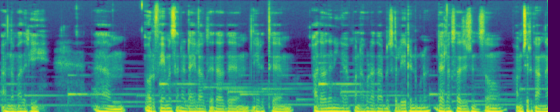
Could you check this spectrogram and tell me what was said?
அந்த மாதிரி ஒரு ஃபேமஸான டைலாக்ஸ் ஏதாவது எடுத்து அதாவது நீங்கள் பண்ணக்கூடாது அப்படின்னு சொல்லி ரெண்டு மூணு டைலாக் சஜஷன்ஸும் அமைச்சிருக்காங்க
